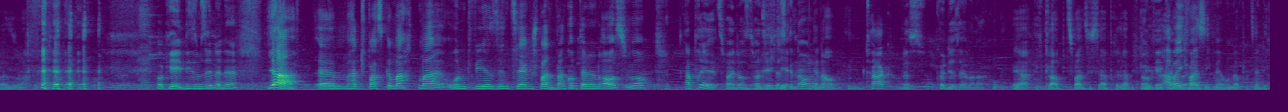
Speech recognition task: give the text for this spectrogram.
oder so. Okay, in diesem Sinne, ne? ja, ähm, hat Spaß gemacht mal und wir sind sehr gespannt. Wann kommt er denn raus überhaupt? April 2020, das Richtig, ist genau, genau. ein Tag, das könnt ihr selber nachgucken. Ja, ich glaube 20. April habe ich gelesen. Okay, aber ich sein. weiß nicht mehr hundertprozentig.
